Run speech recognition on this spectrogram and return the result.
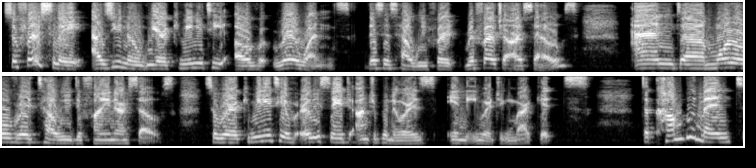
So, firstly, as you know, we are a community of rare ones. This is how we refer, refer to ourselves. And uh, moreover, it's how we define ourselves. So, we're a community of early stage entrepreneurs in emerging markets. To complement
